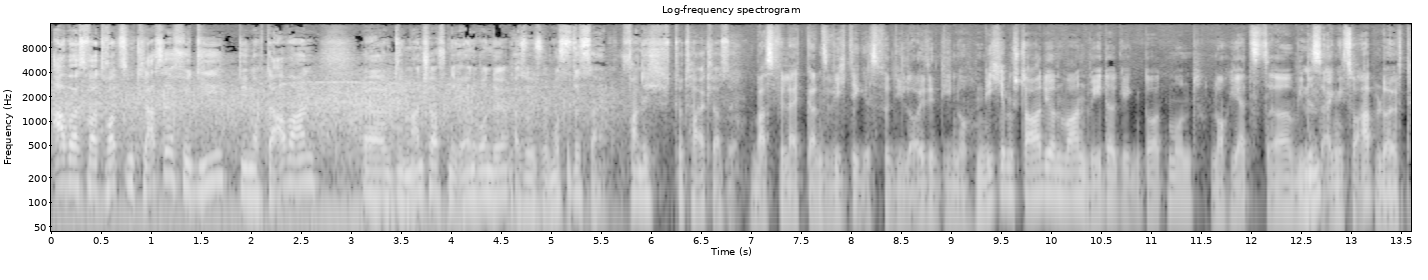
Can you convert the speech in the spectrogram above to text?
aber es war trotzdem klasse für die, die noch da waren. Äh, die Mannschaft, eine Ehrenrunde, also so musste das sein. Fand ich total klasse. Was vielleicht ganz wichtig ist für die Leute, die noch nicht im Stadion waren, weder gegen Dortmund noch jetzt, äh, wie Mhm. das eigentlich so abläuft.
